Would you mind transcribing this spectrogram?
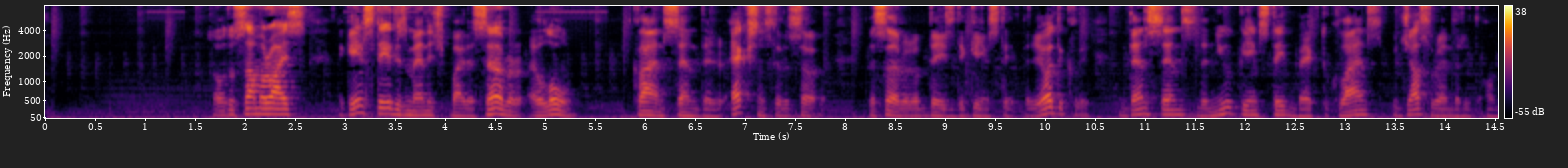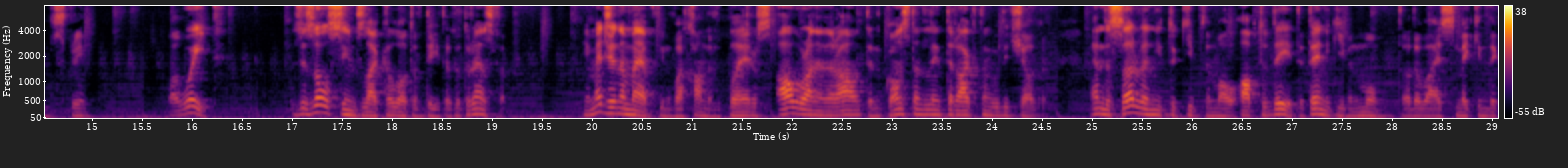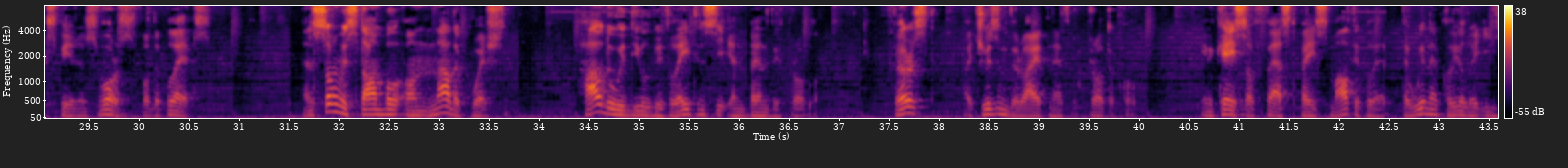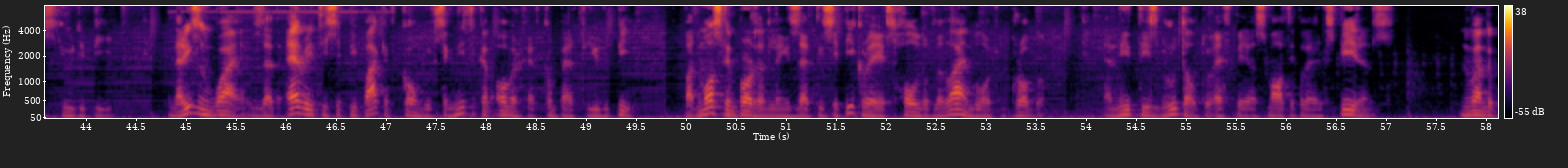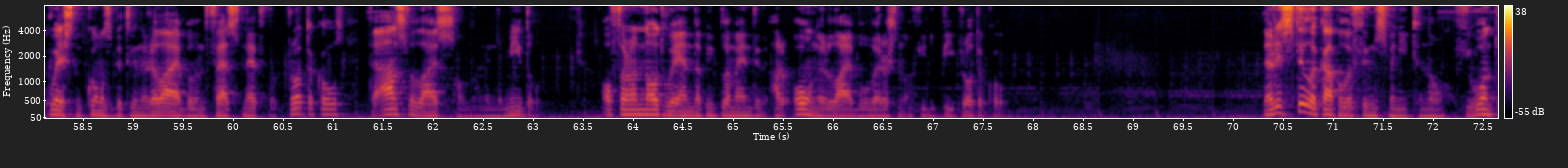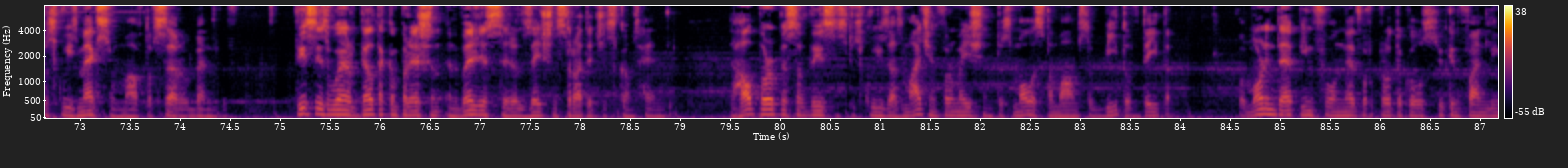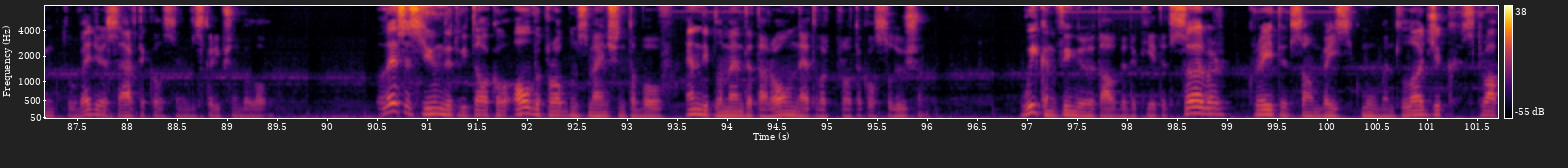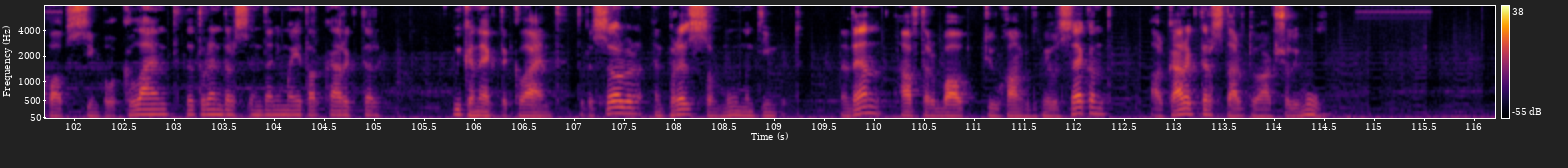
So to summarize, the game state is managed by the server alone. Clients send their actions to the server, the server updates the game state periodically and then sends the new game state back to clients who just render it on the screen. But wait, this all seems like a lot of data to transfer. Imagine a map with 100 players all running around and constantly interacting with each other, and the server need to keep them all up to date at any given moment, otherwise making the experience worse for the players. And so we stumble on another question. How do we deal with latency and bandwidth problem? First, by choosing the right network protocol. In case of fast-paced multiplayer, the winner clearly is UDP, and the reason why is that every TCP packet comes with significant overhead compared to UDP. But most importantly is that TCP creates head of the line blocking problem, and it is brutal to FPS multiplayer experience. And when the question comes between reliable and fast network protocols, the answer lies somewhere in the middle. Often or not we end up implementing our own reliable version of UDP protocol. There is still a couple of things we need to know if you want to squeeze maximum out of server bandwidth. This is where delta compression and various serialization strategies comes handy. The whole purpose of this is to squeeze as much information to smallest amounts of bit of data. For more in-depth info on network protocols, you can find link to various articles in the description below. Let's assume that we tackle all the problems mentioned above and implemented our own network protocol solution. We configured our dedicated server, created some basic movement logic, strap up simple client that renders and animate our character. We connect the client to the server and press some movement input. And then, after about 200 milliseconds, our character start to actually move.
